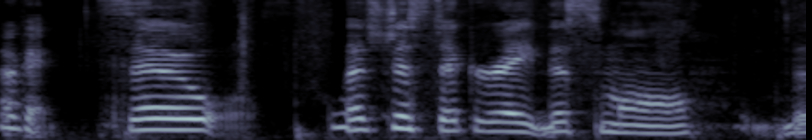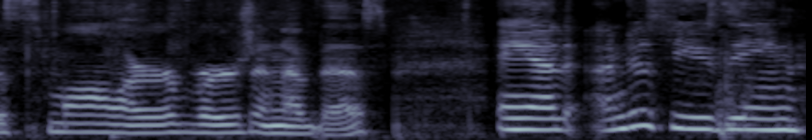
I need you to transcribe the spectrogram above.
Okay, so let's just decorate this small, the smaller version of this. And I'm just using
